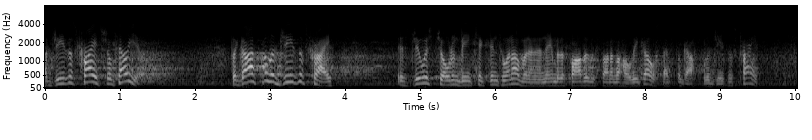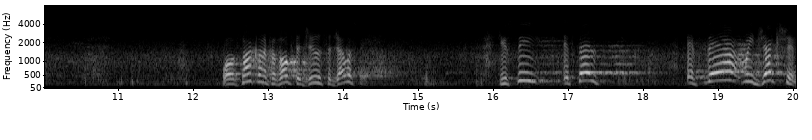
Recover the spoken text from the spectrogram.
of Jesus Christ? She'll tell you. The gospel of Jesus Christ is Jewish children being kicked into an oven in the name of the Father, the Son, and the Holy Ghost. That's the gospel of Jesus Christ. Well, it's not going to provoke the Jews to jealousy. You see, it says if their rejection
